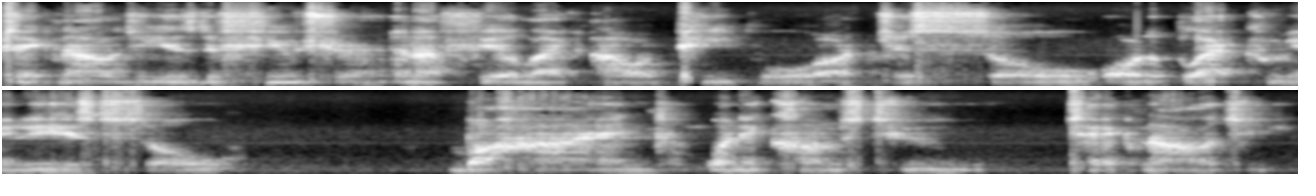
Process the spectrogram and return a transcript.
technology is the future. And I feel like our people are just so, or the black community is so behind when it comes to technology.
